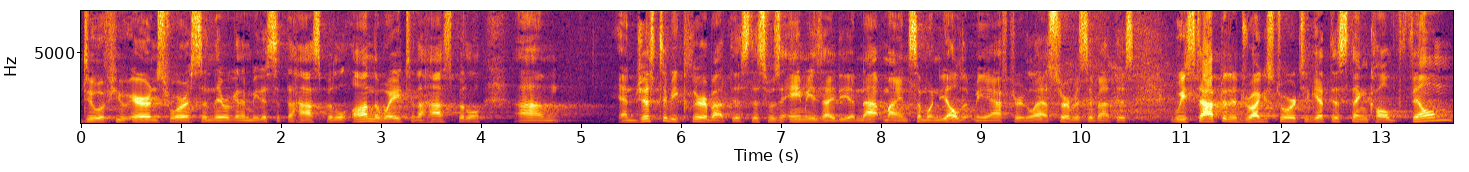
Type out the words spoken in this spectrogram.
do a few errands for us, and they were going to meet us at the hospital. On the way to the hospital, um, and just to be clear about this, this was Amy's idea, not mine. Someone yelled at me after the last service about this. We stopped at a drugstore to get this thing called film.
